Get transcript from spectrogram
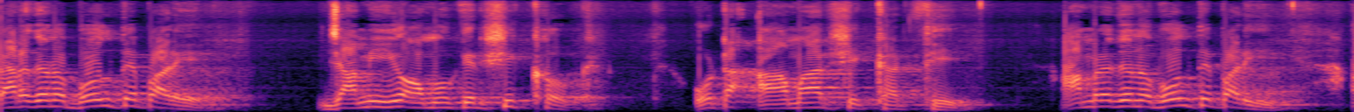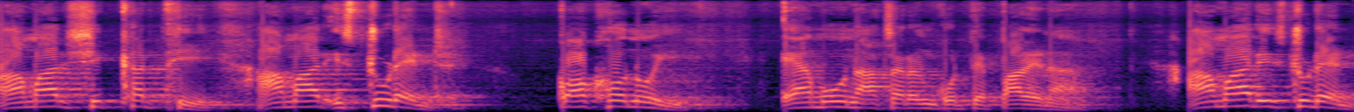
তারা যেন বলতে পারে যে আমি অমুকের শিক্ষক, ওটা আমার শিক্ষার্থী। আমরা যেন বলতে পারি, আমার শিক্ষার্থী, আমার স্টুডেন্ট কখনোই এমন আচরণ করতে পারে না। আমার স্টুডেন্ট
